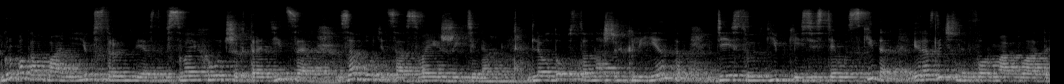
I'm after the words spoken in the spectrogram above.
Группа компаний «Югстрой» «Стройинвест» в своих лучших традициях заботится о своих жителях. Для удобства наших клиентов действуют гибкие системы скидок и различные формы оплаты.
